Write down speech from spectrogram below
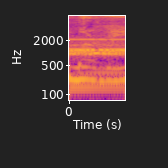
Maria.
